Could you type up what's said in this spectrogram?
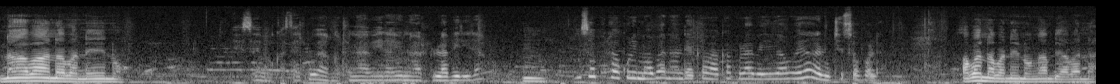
n'abaana baneeno esebo kasatu wange tunabeerayo natulabirira. Nsobola okulima abaana ndeka waka kulabirira era nkisobola abaana baneeno ngambye abana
